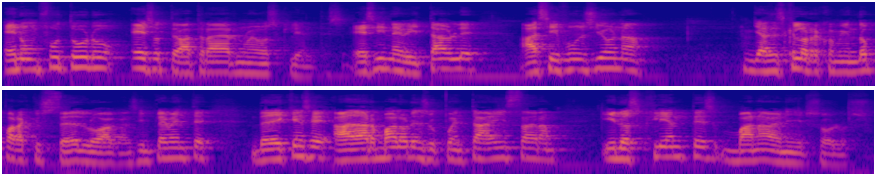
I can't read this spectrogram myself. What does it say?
en un futuro, eso te va a traer nuevos clientes. Es inevitable, así funciona. Ya sé que lo recomiendo para que ustedes lo hagan. Simplemente dedíquense a dar valor en su cuenta de Instagram y los clientes van a venir solos.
